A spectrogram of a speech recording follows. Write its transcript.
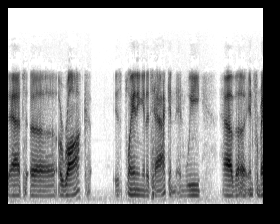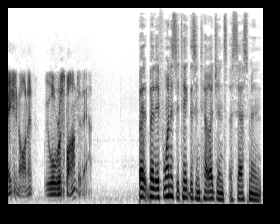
that uh, Iraq is planning an attack and, and we have uh, information on it, we will respond to that. But but if one is to take this intelligence assessment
